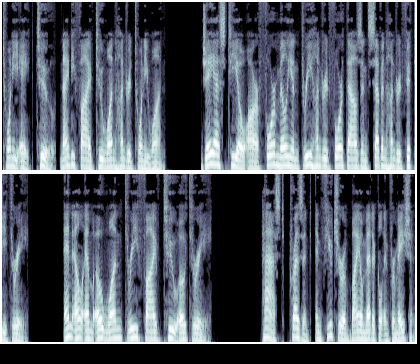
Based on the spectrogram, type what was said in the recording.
28 95–121. JSTOR 4304753. NLM 01352003. Past, Present, and Future of Biomedical Information.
